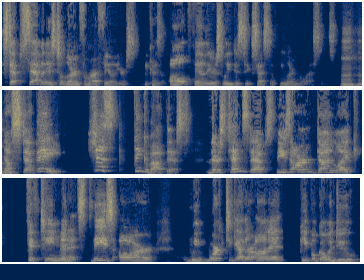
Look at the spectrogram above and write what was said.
Step seven is to learn from our failures because all failures lead to success if we learn the lessons. Mm-hmm. Now, step eight, just think about this. There's 10 steps. These aren't done like 15 minutes. These are, we work together on it. People go and do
